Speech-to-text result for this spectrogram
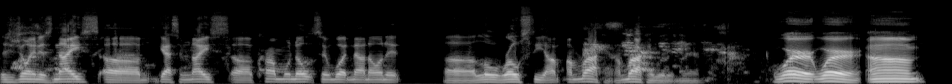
this joint is nice. Um, got some nice uh, caramel notes and whatnot on it. Uh, a little roasty. I'm, I'm rocking. I'm rocking with it, man. Word, word. Um,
